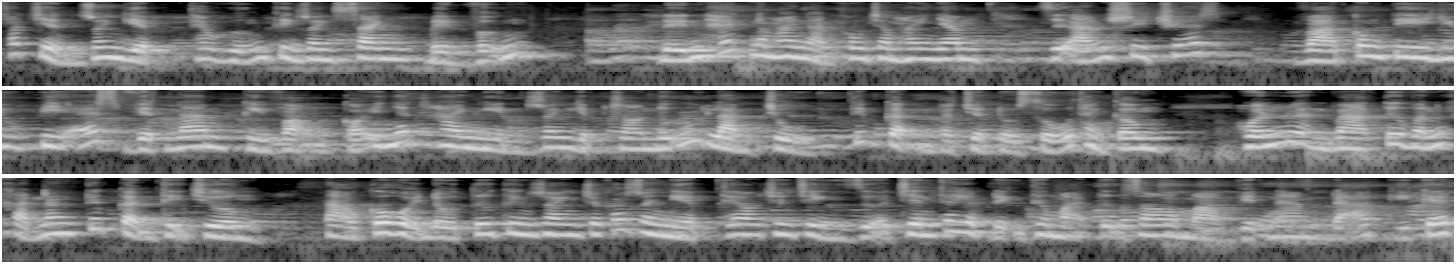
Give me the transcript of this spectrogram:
phát triển doanh nghiệp theo hướng kinh doanh xanh, bền vững. Đến hết năm 2025, dự án Citrus và công ty UPS Việt Nam kỳ vọng có ít nhất 2.000 doanh nghiệp cho nữ làm chủ, tiếp cận và chuyển đổi số thành công huấn luyện và tư vấn khả năng tiếp cận thị trường, tạo cơ hội đầu tư kinh doanh cho các doanh nghiệp theo chương trình dựa trên các hiệp định thương mại tự do mà Việt Nam đã ký kết.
